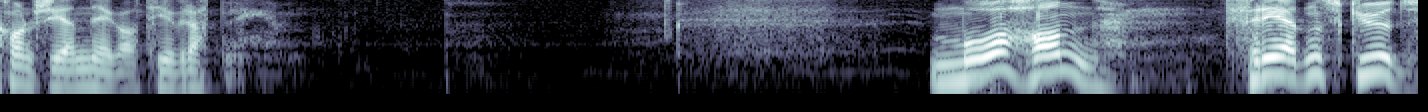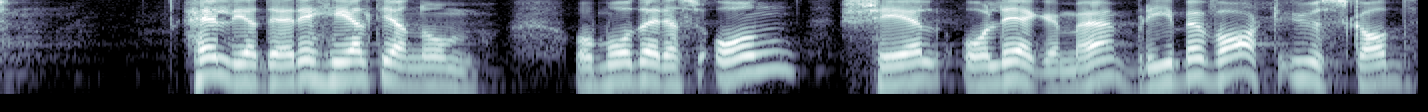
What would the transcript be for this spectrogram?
kanskje i en negativ retning. Må Han, fredens Gud, hellige dere helt gjennom, og må deres ånd, sjel og legeme bli bevart uskadd,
